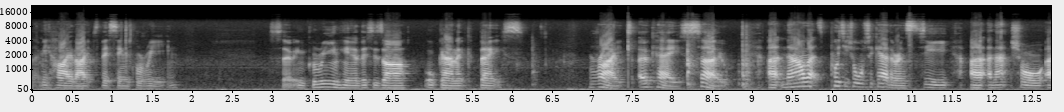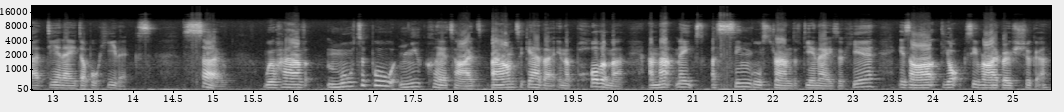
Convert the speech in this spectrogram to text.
let me highlight this in green. So in green here, this is our organic base. Right, okay, so uh, now let's put it all together and see uh, an actual uh, DNA double helix. So, we'll have multiple nucleotides bound together in a polymer and that makes a single strand of DNA. So here is our deoxyribose sugar,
